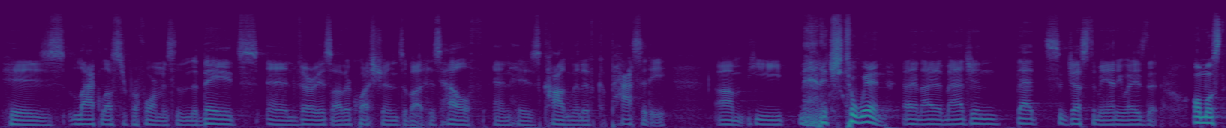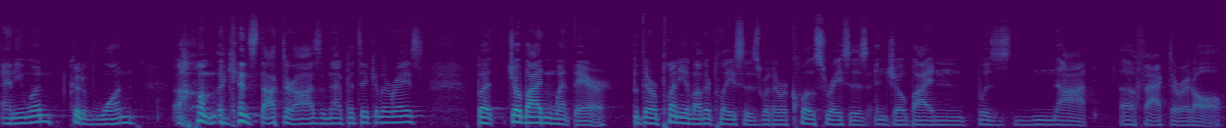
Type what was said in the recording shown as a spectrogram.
his lackluster performance in the debates and various other questions about his health and his cognitive capacity, um, he managed to win. And I imagine that suggests to me, anyways, that almost anyone could have won um, against Dr. Oz in that particular race. But Joe Biden went there. But there were plenty of other places where there were close races, and Joe Biden was not a factor at all.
